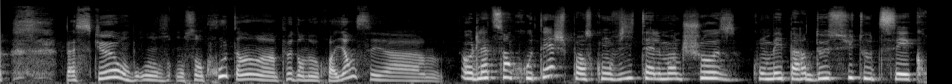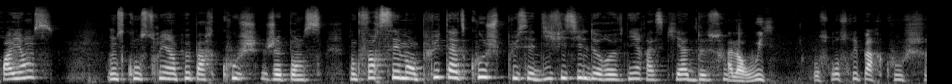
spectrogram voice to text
Parce que on, s'encroute hein, un peu dans nos croyances. et euh, Au-delà de s'encrouter, je pense qu'on vit tellement de choses qu'on met par-dessus toutes ces croyances. On se construit un peu par couches, je pense. Donc forcément, plus tu as de couches, plus c'est difficile de revenir à ce qu'il y a dessous. Alors oui, on se construit par couches,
